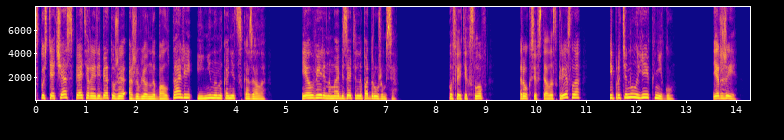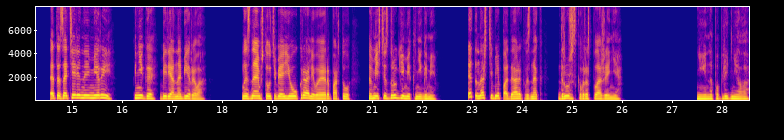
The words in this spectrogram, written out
Спустя час пятеро ребят уже оживленно болтали, и Нина наконец сказала, я уверена, мы обязательно подружимся». После этих слов Рокси встала с кресла и протянула ей книгу. «Держи. Это «Затерянные миры», книга Бериана Бирова. Мы знаем, что у тебя ее украли в аэропорту вместе с другими книгами. Это наш тебе подарок в знак дружеского расположения». Нина побледнела,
